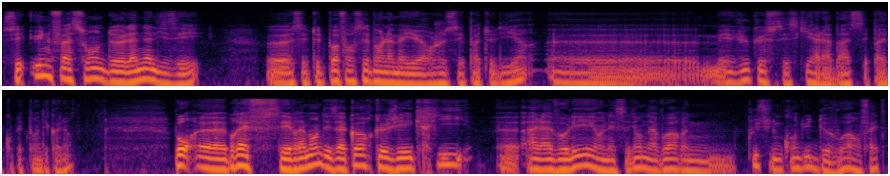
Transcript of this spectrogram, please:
C'est une façon de l'analyser. Euh, c'est peut-être pas forcément la meilleure, je sais pas te dire. Euh, mais vu que c'est ce qui est à la base, c'est pas complètement déconnant. Bon, euh, bref, c'est vraiment des accords que j'ai écrits à la volée en essayant d'avoir plus une conduite de voix en fait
